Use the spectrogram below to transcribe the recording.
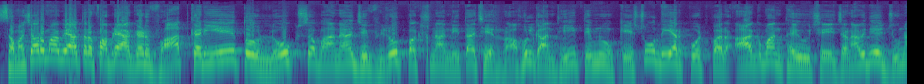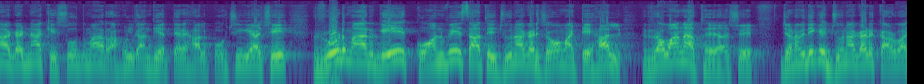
સમાચારોમાં હવે આ તરફ આપણે આગળ વાત કરીએ તો લોકસભાના જે વિરોધ પક્ષના નેતા છે રાહુલ ગાંધી, તેમનું કેશોદ એરપોર્ટ પર આગમન થયું છે. જણાવી દઈએ, જૂનાગઢના કેશોદમાં રાહુલ ગાંધી અત્યારે હાલ પહોંચી ગયા છે. રોડ માર્ગે કોનવે સાથે જૂનાગઢ જવા માટે હાલ રવાના થયા છે. જણાવી દઈએ કે જૂનાગઢ કાળવા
